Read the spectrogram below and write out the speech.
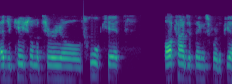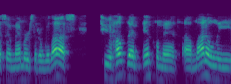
educational materials, toolkits, all kinds of things for the PSO members that are with us to help them implement um, not only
